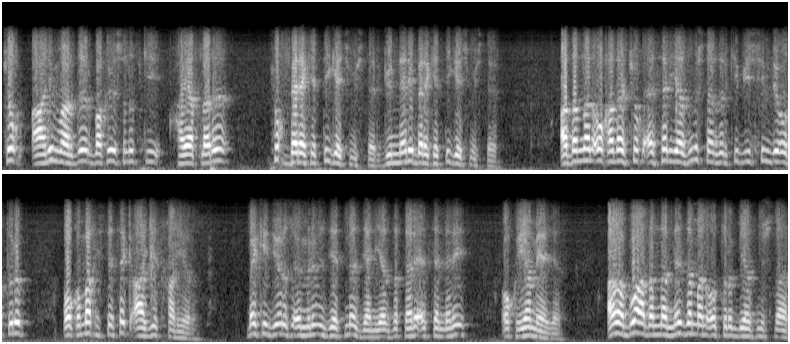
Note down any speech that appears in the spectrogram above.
çok alim vardır bakıyorsunuz ki hayatları çok bereketli geçmiştir. Günleri bereketli geçmiştir. Adamlar o kadar çok eser yazmışlardır ki biz şimdi oturup okumak istesek aciz kalıyoruz. Belki diyoruz ömrümüz yetmez yani yazdıkları eserleri okuyamayacağız. Ama bu adamlar ne zaman oturup yazmışlar?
